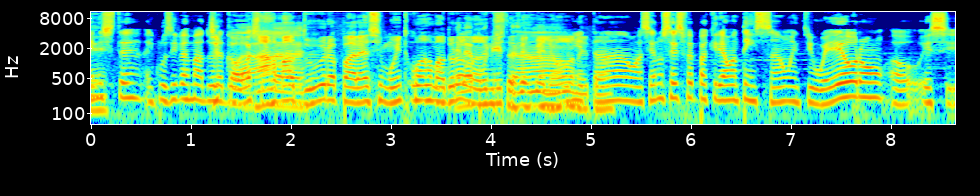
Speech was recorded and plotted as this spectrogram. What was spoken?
Lannister, inclusive a armadura De costas, dourada. A armadura parece muito com a O- armadura ele é Lannister, bonitão, vermelhona e tal. Então, assim, eu não sei se foi pra criar uma tensão entre o Euron, ou esse,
